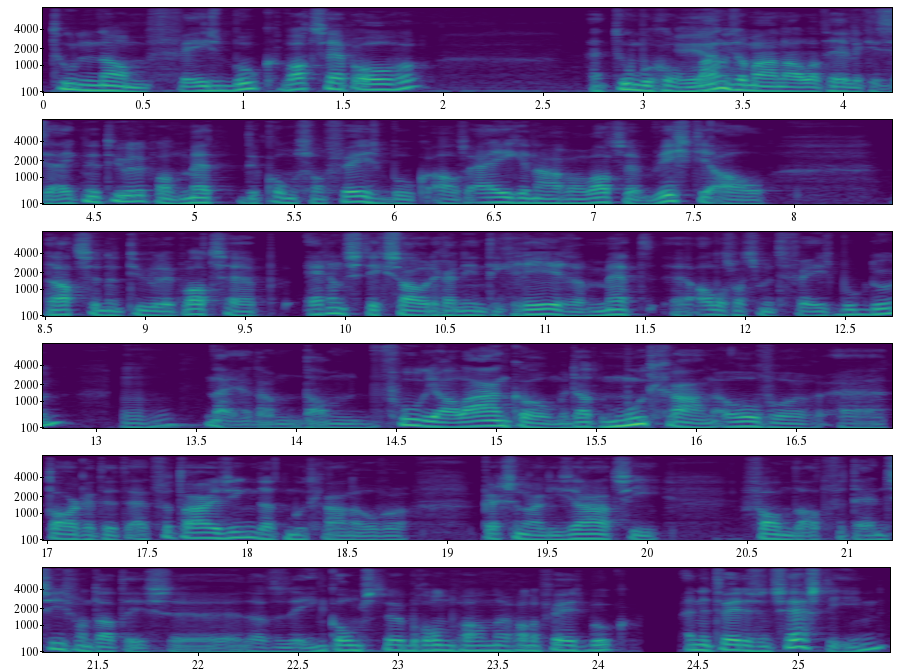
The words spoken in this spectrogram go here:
toen nam Facebook WhatsApp over. En toen begon ja. langzaamaan al het hele gezeik natuurlijk. Want met de komst van Facebook als eigenaar van WhatsApp wist je al dat ze natuurlijk WhatsApp ernstig zouden gaan integreren met uh, alles wat ze met Facebook doen. Mm -hmm. Nou ja, dan, dan voel je al aankomen. Dat moet gaan over uh, targeted advertising. Dat moet gaan over personalisatie van de advertenties. Want dat is, uh, dat is de inkomstenbron van, van Facebook. En in 2016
